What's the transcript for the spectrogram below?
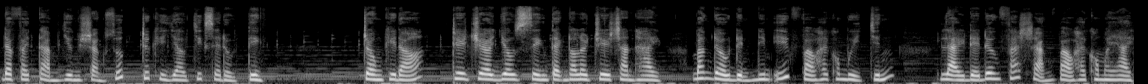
đã phải tạm dừng sản xuất trước khi giao chiếc xe đầu tiên. Trong khi đó, Teacher Yosin Technology Shanghai ban đầu định niêm yết vào 2019, lại để đơn phá sản vào 2022.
